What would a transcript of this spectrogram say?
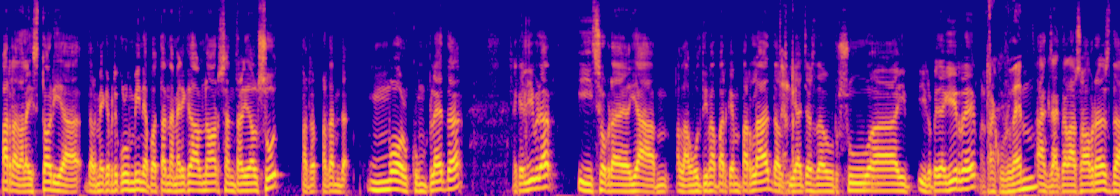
parla de la història de l'Amèrica precolombina, però tant d'Amèrica del Nord, Central i del Sud, per, per tant, de, molt completa, aquest llibre, i sobre ja l'última part que hem parlat, dels viatges d'Ursua i, i Lope de Aguirre. Recordem. Exacte, les obres de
